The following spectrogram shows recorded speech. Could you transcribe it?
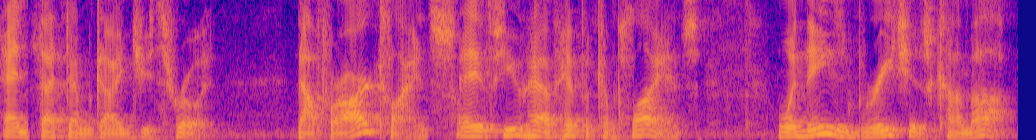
and let them guide you through it. Now, for our clients, if you have HIPAA compliance, when these breaches come up,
